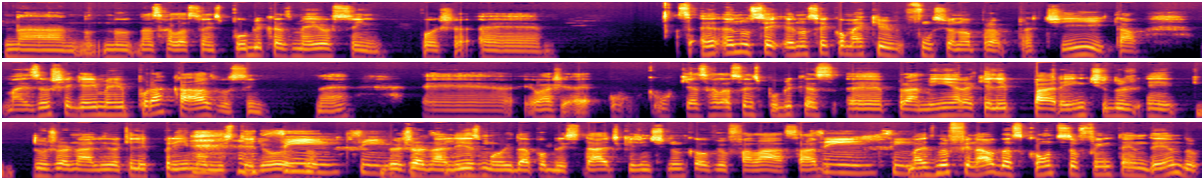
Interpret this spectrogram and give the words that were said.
na no, nas relações públicas meio assim, poxa, é, eu não sei, eu não sei como é que funcionou para ti e tal, mas eu cheguei meio por acaso, assim, né, é, eu acho é, o, o, que as relações públicas é, para mim era aquele parente do, do jornalismo, aquele primo misterioso sim, sim, do jornalismo sim. e da publicidade que a gente nunca ouviu falar, sabe? Sim, sim. Mas no final das contas eu fui entendendo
